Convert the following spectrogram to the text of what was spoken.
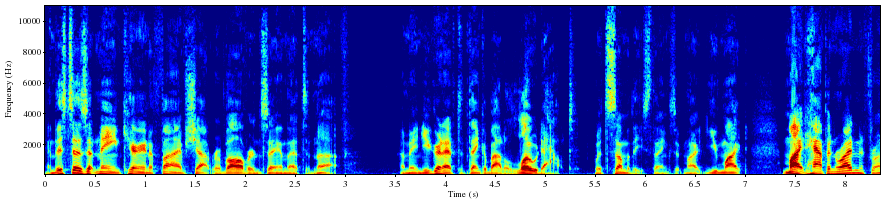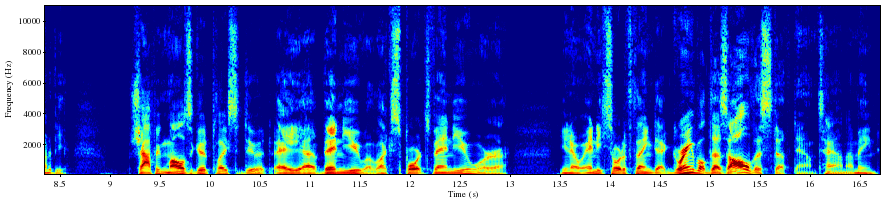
And this doesn't mean carrying a five-shot revolver and saying that's enough. I mean, you're going to have to think about a loadout with some of these things that might you might might happen right in front of you shopping mall is a good place to do it. A uh, venue like sports venue or a, you know any sort of thing that Greenville does all this stuff downtown. I mean,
